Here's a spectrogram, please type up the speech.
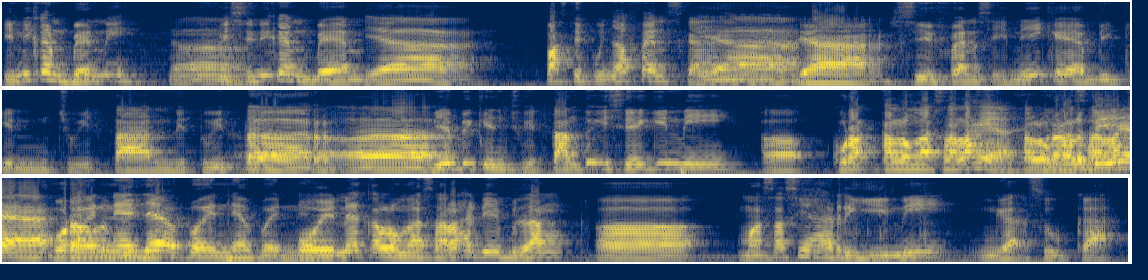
ini kan band nih. Nah. Fis ini kan band. Ya. Pasti punya fans kan. Ya. Ya. Si fans ini kayak bikin cuitan di Twitter. Ah. Dia bikin cuitan tuh isinya gini. eh, kurang kalau nggak salah ya, kalau Kurang nggak salah lebih ya. kurang poinnya lebihnya- aja, poinnya, poinnya. Poinnya kalau nggak salah dia bilang eh, masa sih hari gini nggak suka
